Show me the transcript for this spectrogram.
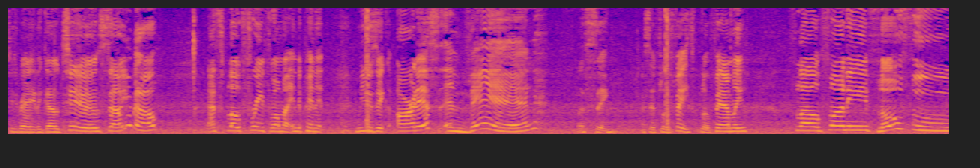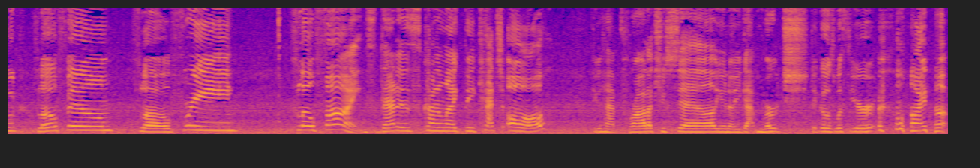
She's ready to go too. So, you know, that's Flow Free for all my independent music artists. And then, let's see. I said Flow Faith, Flow Family, Flow Funny, Flow Food, Flow Film, Flow Free, Flow Finds. That is kind of like the catch-all if you have products you sell, you know, you got merch that goes with your lineup.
